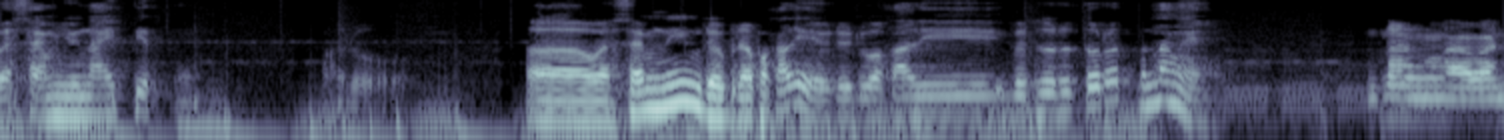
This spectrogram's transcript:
West Ham United. Waduh. Eh, West Ham nih udah berapa kali ya? Udah dua kali berturut-turut menang ya? Menang lawan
